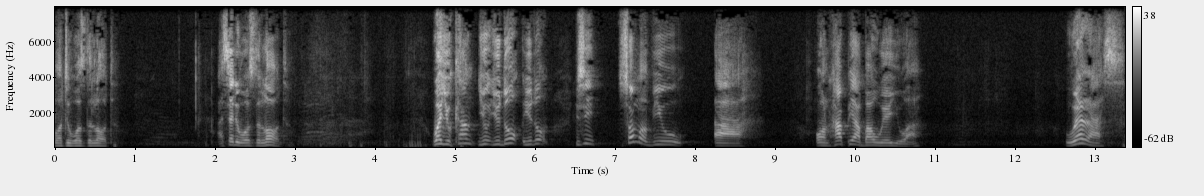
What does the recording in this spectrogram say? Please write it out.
But it was the Lord. I said it was the Lord. Well, you can't, you, you don't, you don't, you see, some of you are unhappy about where you are. Whereas,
